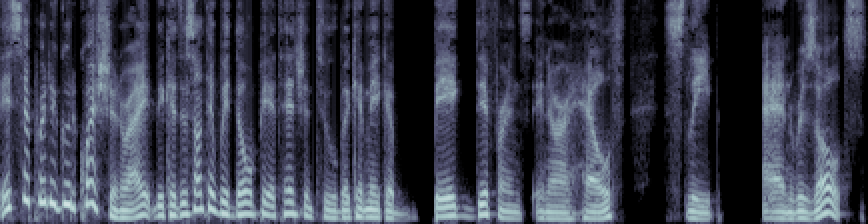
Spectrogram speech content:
It's a pretty good question, right? Because it's something we don't pay attention to, but can make a big difference in our health, sleep, and results.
